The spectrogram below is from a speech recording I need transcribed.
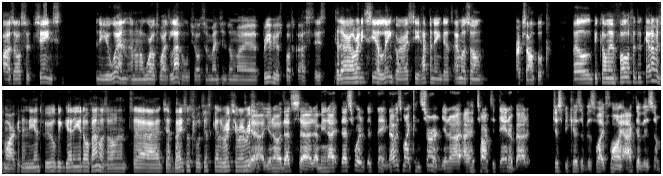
cause also change in the UN and on a worldwide level, which you also mentioned on my uh, previous podcast, is that I already see a link or I see happening that Amazon, for example, will become involved with the cannabis market. In the end, we will be getting it off Amazon, and uh, Jeff Bezos will just get richer and richer. Yeah, you know that's sad. I mean, I that's what the thing. That was my concern. You know, I, I had talked to Dana about it just because of his lifelong activism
